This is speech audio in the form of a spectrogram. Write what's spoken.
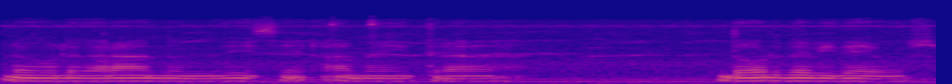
Luego le darán donde dice administrador de videos.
